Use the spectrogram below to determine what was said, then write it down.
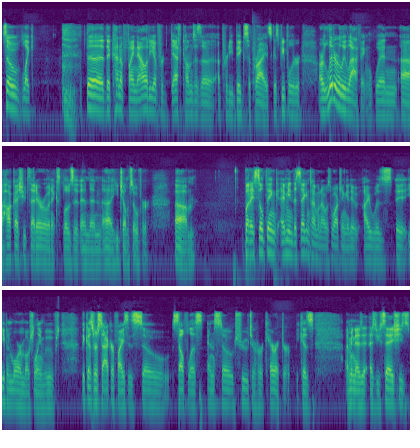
So like the the kind of finality of her death comes as a, a pretty big surprise because people are are literally laughing when uh, Hawkeye shoots that arrow and explodes it, and then uh, he jumps over. Um, but I still think, I mean, the second time when I was watching it, it I was uh, even more emotionally moved because her sacrifice is so selfless and so true to her character. Because, I mean, as, as you say, she's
